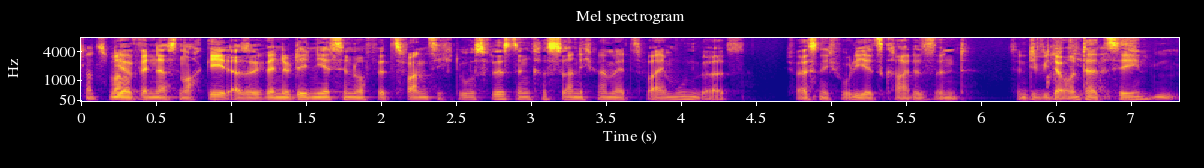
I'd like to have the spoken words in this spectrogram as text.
Ganz Ja, wenn das noch geht. Also wenn du den jetzt nur für 20 los wirst, dann kriegst du auch nicht mehr mehr zwei Moonbirds. Ich weiß nicht, wo die jetzt gerade sind. Sind die wieder Ach, unter 10? Sieben,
